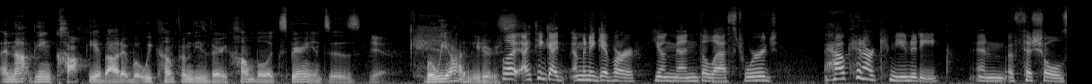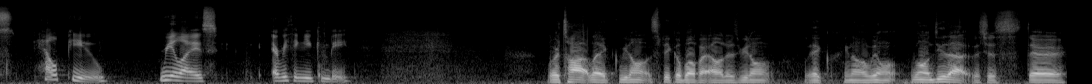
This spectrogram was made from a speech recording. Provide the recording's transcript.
and not being cocky about it, but we come from these very humble experiences. yeah. But we are leaders. Well, I think I, I'm going to give our young men the last word. How can our community and officials help you realize everything you can be? we're taught like we don't speak above our elders. We don't like you know we don't we don't do that. It's just they're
